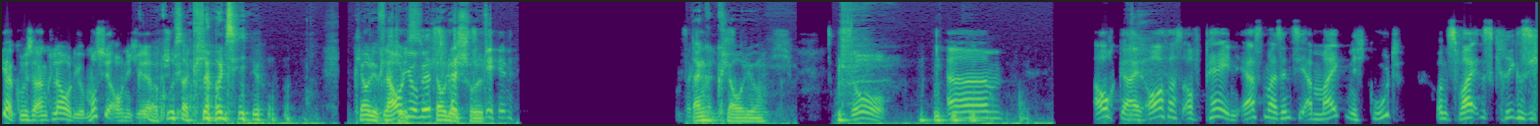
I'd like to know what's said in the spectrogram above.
Ja, Grüße an Claudio. Muss ja auch nicht jeder Ja, Gruß an verstehen. Claudio. Claudio, Claudio wird Claudio schuld. Danke, Claudio. So, ähm, auch geil. Authors of Pain. Erstmal sind sie am Mic nicht gut und zweitens kriegen sie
